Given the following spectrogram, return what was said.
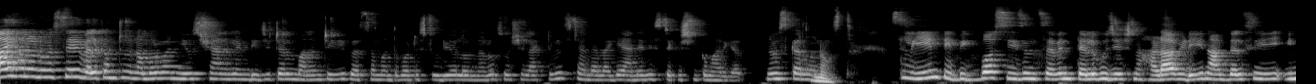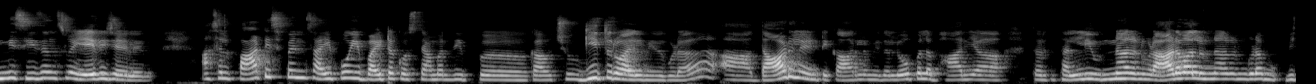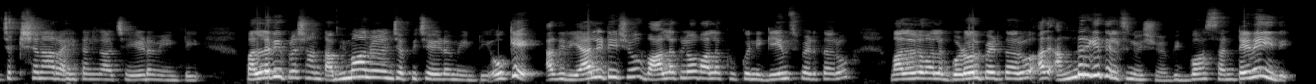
Hi hello నమస్తే. Welcome to number one news channel and digital మనం TV ప్రస్తుతం మనతో పాటు స్టూడియోలో ఉన్నారు. సోషల్ యాక్టివిస్ట్ అండ్ అలాగే అనలిస్ట్ కృష్ణ కుమార్ గారు. నమస్కారం. నమస్తే. అసలు ఏంటి big boss season seven Telugu చేసిన హడావిడి? నాకు తెలిసి ఇన్ని సీజన్స్లో ఏది చేయలేదు. అసలు పార్టిసిపెంట్స్ అయిపోయి బయటకు వస్తే అమర్దీప్ కావచ్చు గీతు రాయల్ మీద కూడా ఆ దాడులు ఏంటి? కార్ల మీద లోపల భార్య తర్వాత తల్లి ఉన్నారని కూడా ఆడవాళ్ళు ఉన్నారని కూడా విచక్షణ రహితంగా చేయడం ఏంటి? పల్లవి ప్రశాంత్ అభిమానులు అని చెప్పి చేయడం ఏంటి? ఓకే అది రియాలిటీ షో వాళ్ళలో వాళ్ళకు కొన్ని గేమ్స్ పెడతారు వాళ్ళలో వాళ్ళకి గొడవలు పెడతారు అది అందరికీ తెలిసిన విషయమే. బిగ్ బాస్ అంటేనే ఇది.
